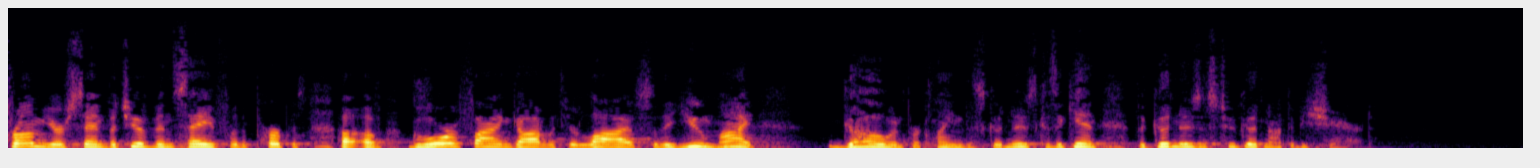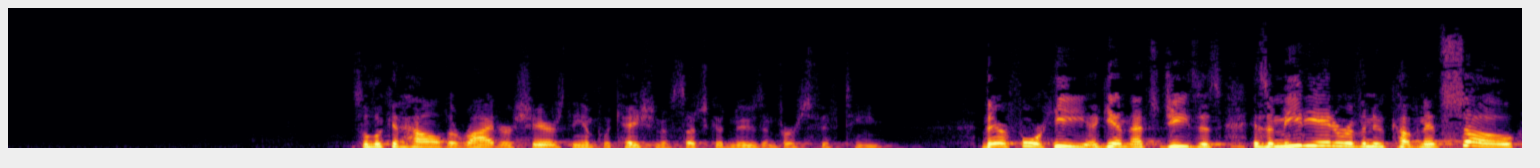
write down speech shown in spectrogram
from your sin, but you have been saved for the purpose uh, of glorifying God with your lives so that you might go and proclaim this good news. Because again, the good news is too good not to be shared. So look at how the writer shares the implication of such good news in verse 15. Therefore, he, again, that's Jesus, is a mediator of a new covenant, so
